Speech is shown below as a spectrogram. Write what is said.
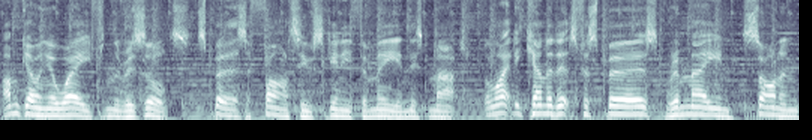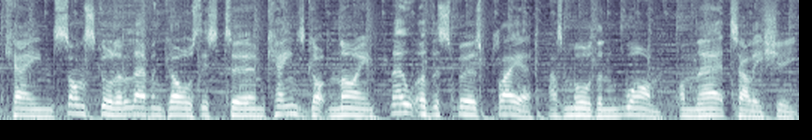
I'm going away from the results. Spurs are far too skinny for me in this match. The likely candidates for Spurs remain Son and Kane. Son scored 11 goals this term, Kane's got 9 nine, no other Spurs player has more than one on their tally sheet.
